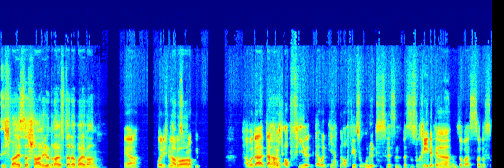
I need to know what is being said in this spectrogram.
Ich weiß, dass Shari und Ralf da dabei waren. Ja, wollte ich nur Aber- kurz droppen. Aber da, da Ja. habe ich auch viel, aber die hatten auch viel zu unnützes Wissen. Das ist so Redewendung Ja. und sowas. So das,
